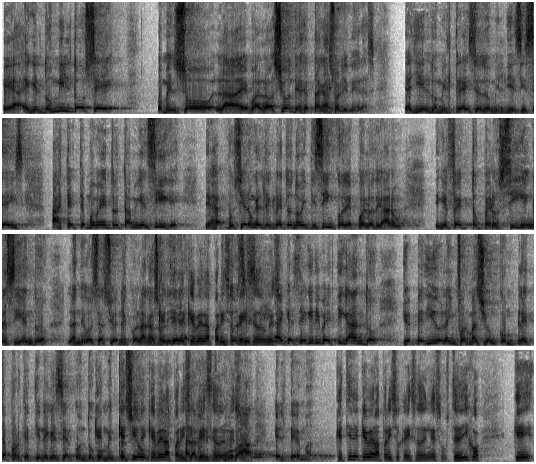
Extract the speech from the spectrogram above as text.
Vea, en el 2012 comenzó la evaluación de estas gasolineras. De allí el 2013, 2016, hasta este momento también sigue. Deja- pusieron el decreto 95, después lo dejaron en efecto, pero siguen haciendo las negociaciones con las gasolineras. tiene que ver Aparicio Entonces, en eso? Hay que seguir investigando. Yo he pedido la información completa porque tiene que ser con documentación. tiene que ver Aparicio Caicedo en cómo eso? va el tema. ¿Qué tiene que ver Aparicio Caicedo en eso? Usted dijo que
